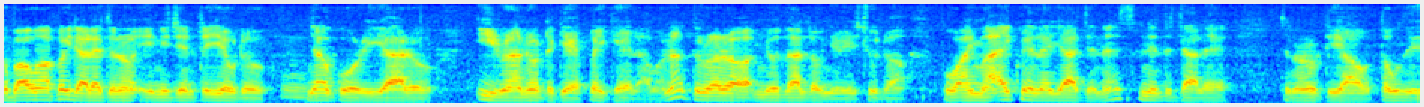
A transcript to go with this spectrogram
ကဘာမှာပိတ်တာလဲကျွန်တော်အိန္ဒိချင်းတရုတ်တို့မြောက်ကိုရီးယားတို့အီရန်တို့တကယ်ပိတ်ခဲ့တာပေါ့နော်သူတို့ကတော့အမျိုးသားလုံခြုံရေးရှုတော့ဗမာပြည်မှာအိုက်ခွင့်လည်းရကျင်တယ်စနစ်တကျလည်းကျွန်တော်တို့တရားကိုသုံးစေ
